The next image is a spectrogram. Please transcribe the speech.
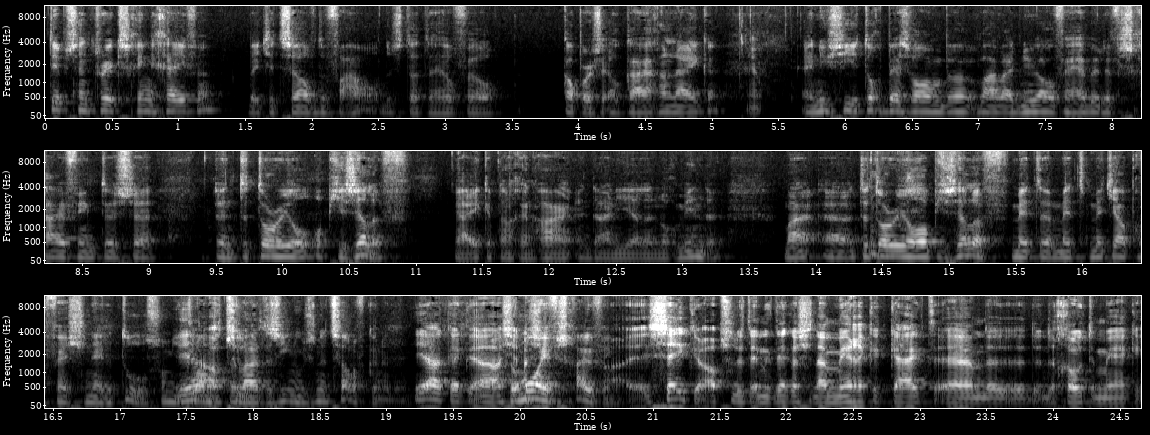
tips en tricks gingen geven. Beetje hetzelfde verhaal, dus dat er heel veel kappers elkaar gaan lijken. Ja. En nu zie je toch best wel, een waar wij het nu over hebben, de verschuiving tussen een tutorial op jezelf. Ja, ik heb dan geen haar en Danielle nog minder. Maar eh, een tutorial op jezelf met, eh, met, met jouw professionele tools. Om je Ja, klanten absoluut. te laten zien hoe ze het zelf kunnen doen. Ja, kijk, eh, als je een als mooie je- verschuiving. Zeker, absoluut. En ik denk als je naar merken kijkt, ehm, de, de, de grote merken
